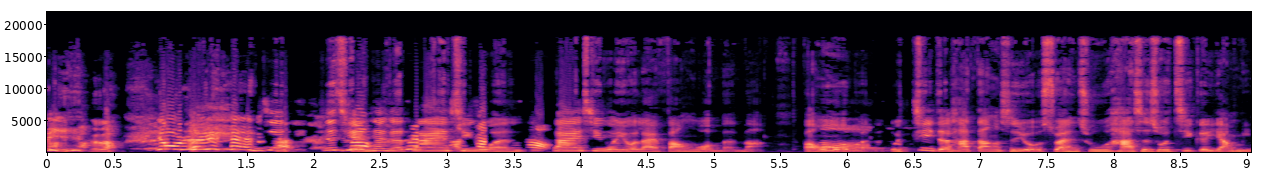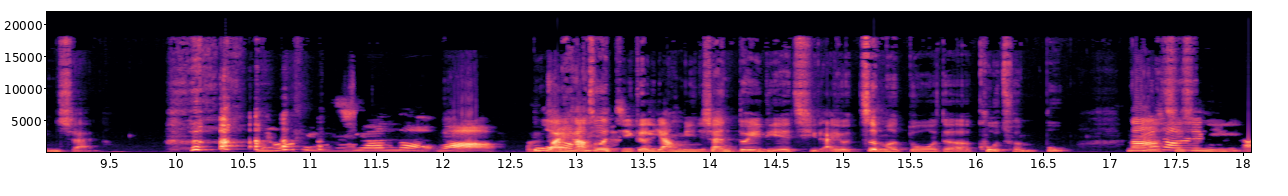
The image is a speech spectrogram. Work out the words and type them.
比了，用日月潭。之前那个大爱新闻，大爱新闻有来访我们嘛？访问我们，我记得他当时有算出，他是说几个阳明山。阳明山哦，哇！对，他说几个阳明山堆叠起来有这么多的库存布。那其实你查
